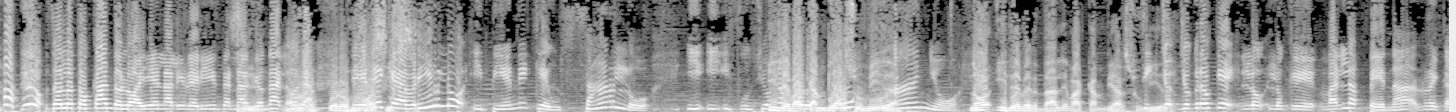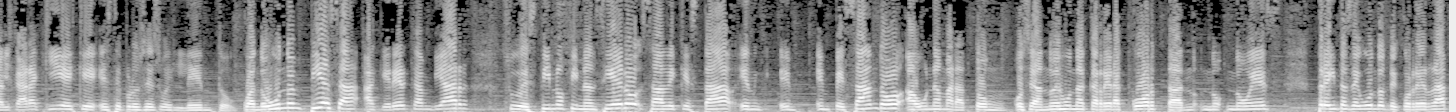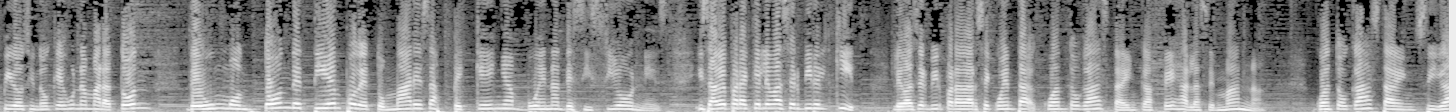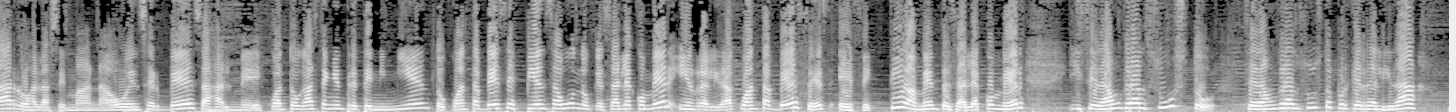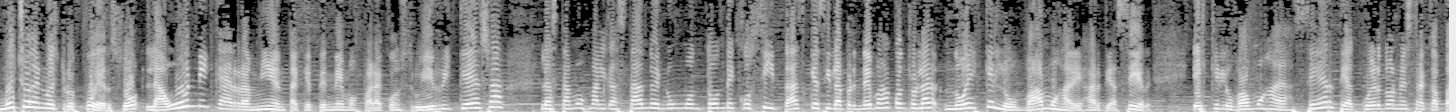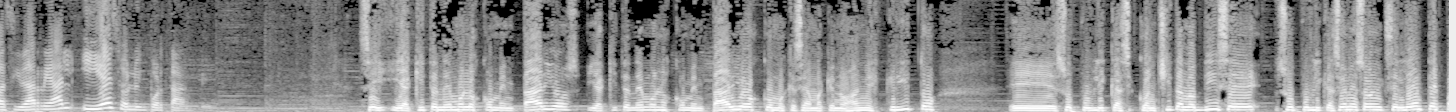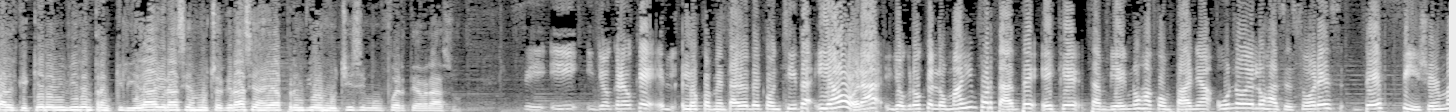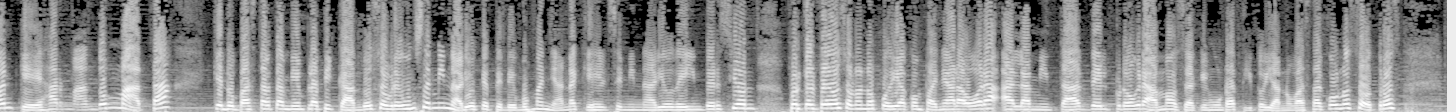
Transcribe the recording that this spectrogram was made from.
solo tocándolo ahí en la librería internacional. o sea, tiene que abrirlo y tiene que usarlo y, y, funciona. Y le va a cambiar su vida. No, y de verdad le va a cambiar su vida. Yo, yo creo que lo, lo que vale la pena recalcar aquí es que este proceso es lento. Cuando uno empieza a querer cambiar su destino financiero, sabe que está empezando a una maratón. O sea, no es una carrera corta, no, no, no es 30 segundos de correr rápido, sino que es una maratón de un montón de tiempo de tomar esas pequeñas buenas decisiones. ¿Y sabe para qué le va a servir el kit? Le va a servir para darse cuenta cuánto gasta en cafés a la semana, cuánto gasta en cigarros a la semana o en cervezas al mes, cuánto gasta en entretenimiento, cuántas veces piensa uno que sale a comer y en realidad cuántas veces efectivamente sale a comer y se da un gran susto se da un gran susto porque en realidad mucho de nuestro esfuerzo, la única herramienta que tenemos para construir riqueza, la estamos malgastando en un montón de cositas que si la aprendemos a controlar, no es que lo vamos a dejar de hacer, es que lo vamos a hacer de acuerdo a nuestra capacidad real y eso es lo importante. Sí, y aquí tenemos los comentarios, y aquí tenemos los comentarios, como es que se llama, que nos han escrito. Eh, sus publicaciones, Conchita nos dice, sus publicaciones son excelentes para el que quiere vivir en tranquilidad. Gracias, muchas gracias. He aprendido muchísimo. Un fuerte abrazo. Sí, y, yo creo que los comentarios de Conchita, y ahora yo creo que lo más importante es que también nos acompaña uno de los asesores de Fisherman, que es Armando Mata, que nos va a estar también platicando sobre un seminario que tenemos mañana, que es el seminario de inversión, porque Alfredo solo nos podía acompañar ahora a la mitad del programa, o sea que en un ratito ya no va a estar con nosotros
